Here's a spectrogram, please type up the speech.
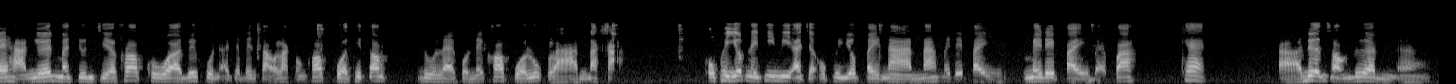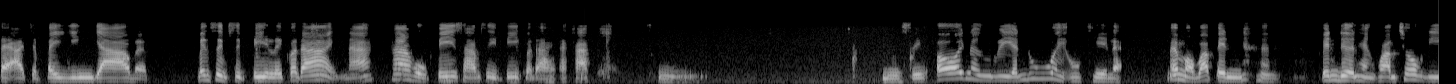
ไปหาเงินมาจุนเจือครอบครัว ด้วยคุณอาจจะเป็นเสาหลักของครอบครัวที่ต้องดูแลคนในครอบครัวลูกหลานนะคะอพยพในที่นี้อาจจะอพยพไปนานนะ ไม่ได้ไปไม่ได้ไปแบบว่า แค่เดือนสองเดือนอแต่อาจจะไปยิงยาวแบบเป็นสิบสิบปีเลยก็ได้นะห้าหกปีสามสี่ปีก็ได้นะคะดูสิโอ้ยหนึ่งเหรียญด้วย โอเคแหละแม่หมอว่าเป็น เป็นเดือนแห่งความโชคดี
